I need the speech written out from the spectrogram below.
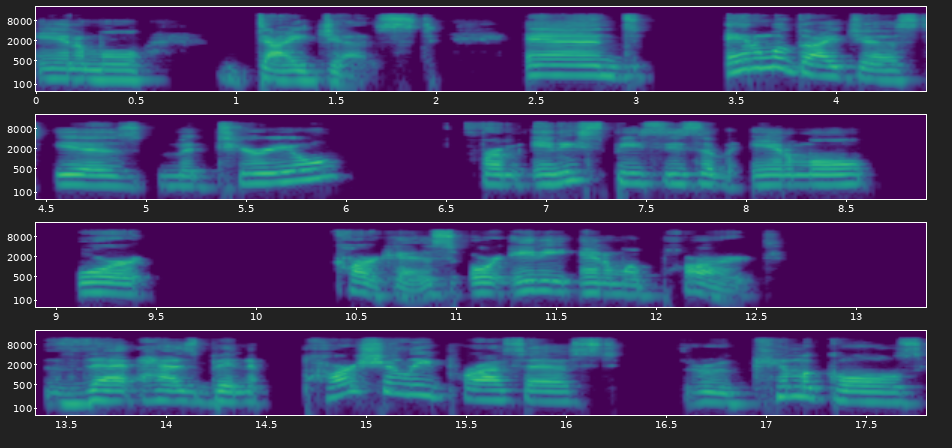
Animal Digest? And Animal Digest is material from any species of animal or carcass or any animal part that has been partially processed through chemicals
